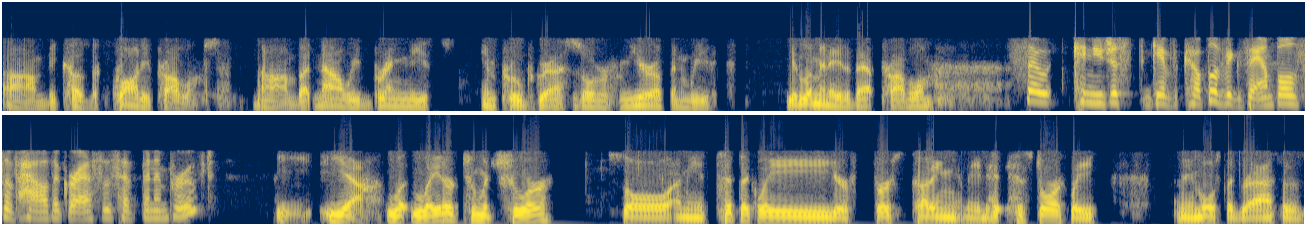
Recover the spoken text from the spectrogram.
um, because of the quality problems. Um, but now we bring these improved grasses over from Europe, and we've eliminated that problem. So, can you just give a couple of examples of how the grasses have been improved? Yeah, L- later to mature. So, I mean, typically your first cutting. I mean, historically, I mean, most of the grasses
